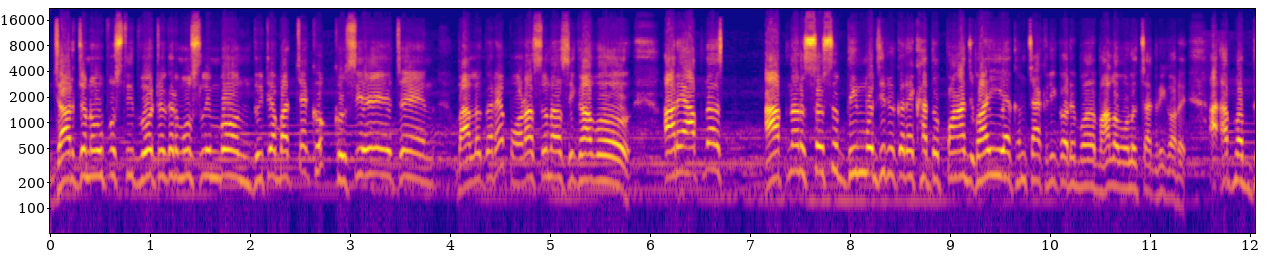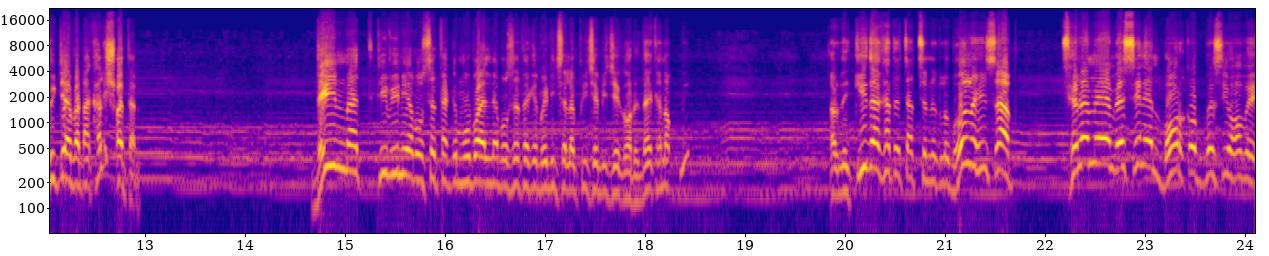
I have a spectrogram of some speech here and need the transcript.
যার জন্য উপস্থিত বৈঠকের মুসলিম বোন, দুইটা বাচ্চা খুব খুশি হয়েছেন, ভালো করে পড়াশোনা শিখাবো। আরে আপনার আপনার শ্বশুর দিন মজুরি করে খাতো, পাঁচ ভাই এখন চাকরি করে, ভালো ভালো চাকরি করে। আর আপনার দুইটা বেটা খালি শয়তান। দিন রাত টিভি নিয়ে বসে থাকে মোবাইল নিয়ে বসে থাকে, বেটি ছেলে পিছিয়ে পিছিয়ে করে। দেখেন আপনি। আপনি কি দেখাতে চাচ্ছেন এগুলো? ভুল হিসাব। ছেলে মেয়ে বেশি নেন, বরকত বেশি হবে।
